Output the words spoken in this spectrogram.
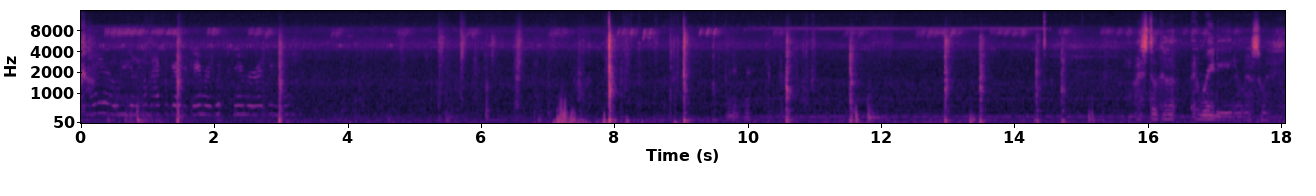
Yeah, are you gonna come back and grab your camera and put the camera right there? Got a radiator mess with.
